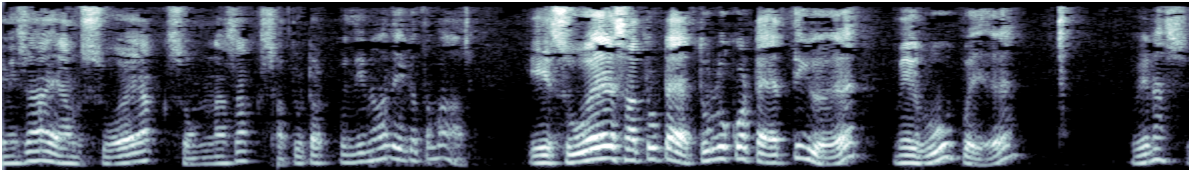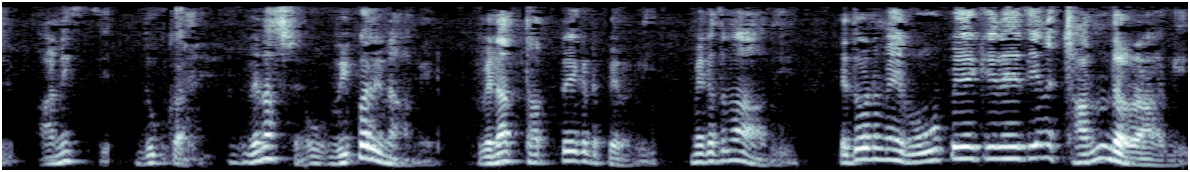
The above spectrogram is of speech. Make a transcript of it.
නිසා යම් සුවයක් සොම්නසක් සතුටක් විඳිනවද? එක තමා. ඒ සුවය සතුට ඇතුළු කොට ඇතිව මේ රූපය වෙනස් අනිත්‍ය දුකයි. වෙනස් විපරිනාමයට වෙනත් තත්ත්වයකට පෙරලී. මේකතම ආදී. එතවට මේ රූපය කෙරේ තියෙන චන්දරාගේ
